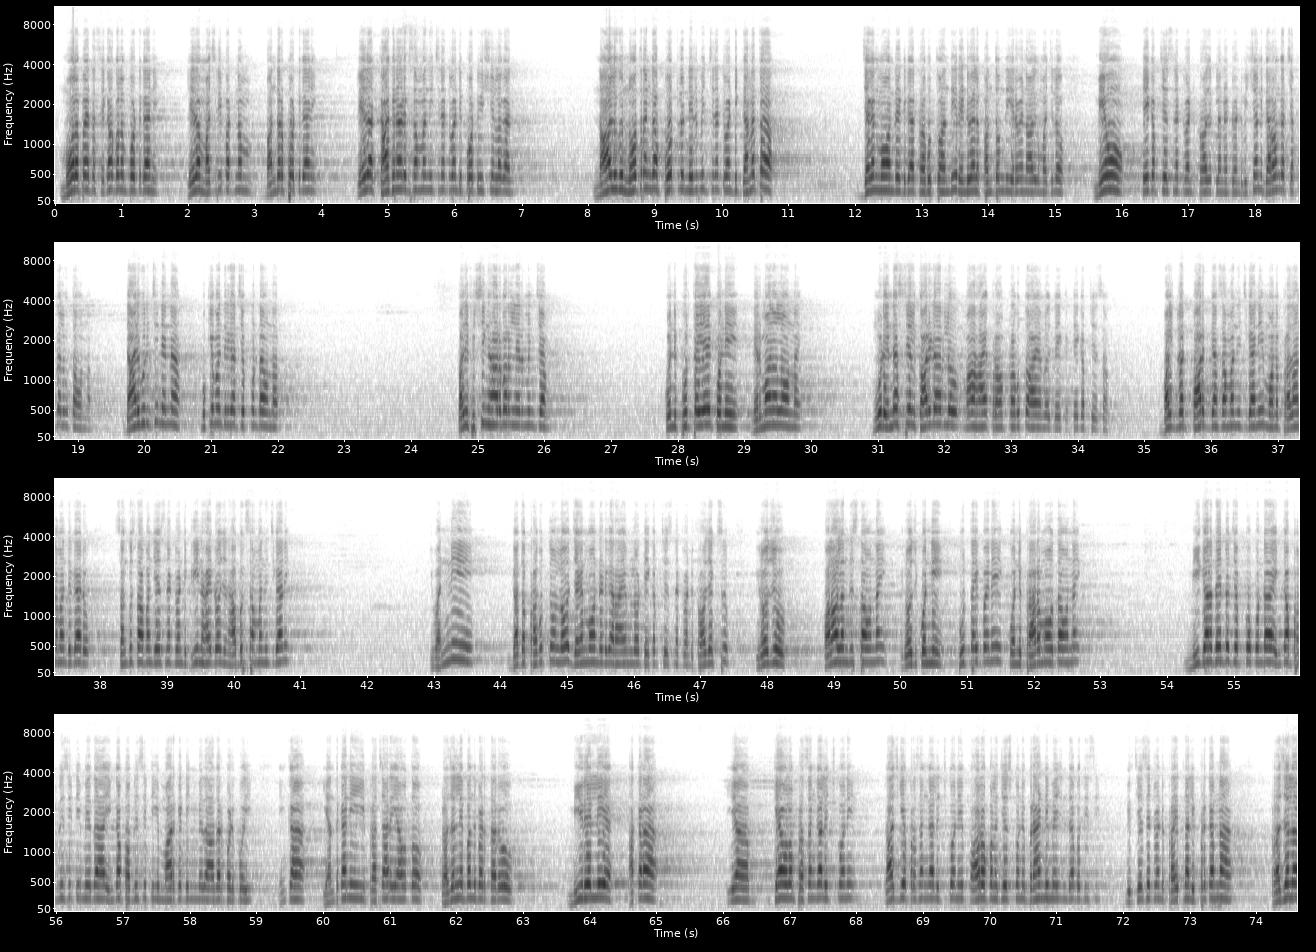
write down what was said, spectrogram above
మూలపేట శ్రీకాకుళం పోర్టు కానీ లేదా మచిలీపట్నం బందర్ పోర్టు కానీ లేదా కాకినాడకు సంబంధించినటువంటి పోర్టు విషయంలో కానీ నాలుగు నూతనంగా పోర్టులు నిర్మించినటువంటి ఘనత జగన్మోహన్ రెడ్డి గారి ప్రభుత్వాన్ని రెండు వేల పంతొమ్మిది ఇరవై నాలుగు మధ్యలో మేము టేకప్ చేసినటువంటి ప్రాజెక్టులు అనేటువంటి విషయాన్ని గర్వంగా చెప్పగలుగుతా ఉన్నాం. దాని గురించి నిన్న ముఖ్యమంత్రి గారు చెప్పుకుంటా ఉన్నారు. పది ఫిషింగ్ హార్బర్లు నిర్మించాం. కొన్ని పూర్తయ్యాయి కొన్ని నిర్మాణంలో ఉన్నాయి. మూడు ఇండస్ట్రియల్ కారిడార్లు మా ప్రభుత్వ హయాంలో టేక్- టేకప్ చేశాం. బల్క్ డ్రగ్ పార్క్ సంబంధించి కానీ మొన్న ప్రధానమంత్రి గారు శంకుస్థాపన చేసినటువంటి గ్రీన్ హైడ్రోజన్ హబ్కి సంబంధించి కానీ ఇవన్నీ గత ప్రభుత్వంలో జగన్మోహన్ రెడ్డి గారి హయాంలో టేకప్ చేసినటువంటి ప్రాజెక్ట్స్ ఈరోజు ఫలాలు అందిస్తూ ఉన్నాయి. ఈరోజు కొన్ని పూర్తయిపోయినాయి కొన్ని ప్రారంభమవుతా ఉన్నాయి. మీ ఘనత ఏంటో చెప్పుకోకుండా ఇంకా పబ్లిసిటీ మీద ఇంకా పబ్లిసిటీ మార్కెటింగ్ మీద ఆధారపడిపోయి ఇంకా ఎంతకని ఈ ప్రచార యావతో ప్రజల్ని ఇబ్బంది పెడతారు? మీరెళ్ళి అక్కడ ఇక కేవలం ప్రసంగాలు ఇచ్చుకొని రాజకీయ ప్రసంగాలు ఇచ్చుకొని ఆరోపణలు చేసుకొని బ్రాండ్ ఇమేజ్ని దెబ్బతీసి మీరు చేసేటువంటి ప్రయత్నాలు ఇప్పటికన్నా ప్రజల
